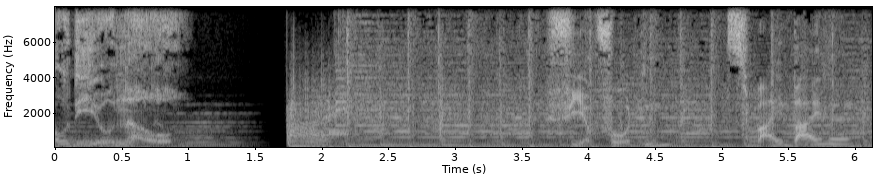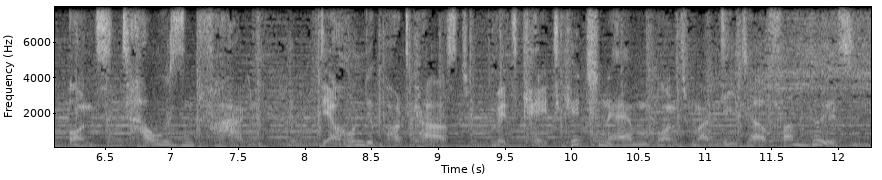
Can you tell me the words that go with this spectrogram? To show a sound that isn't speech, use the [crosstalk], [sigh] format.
Audio Now. Vier Pfoten, zwei Beine und tausend Fragen. Der Hunde-Podcast mit Kate Kitchenham und Madita van Hülsen.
